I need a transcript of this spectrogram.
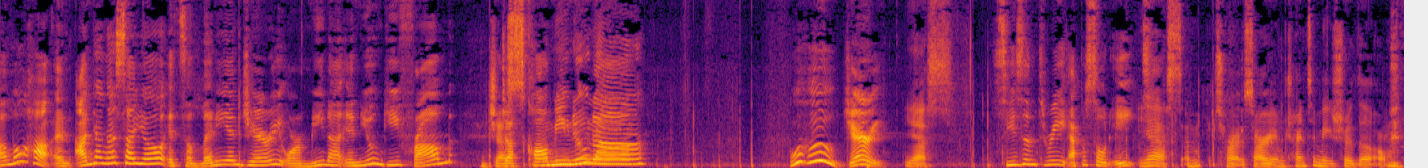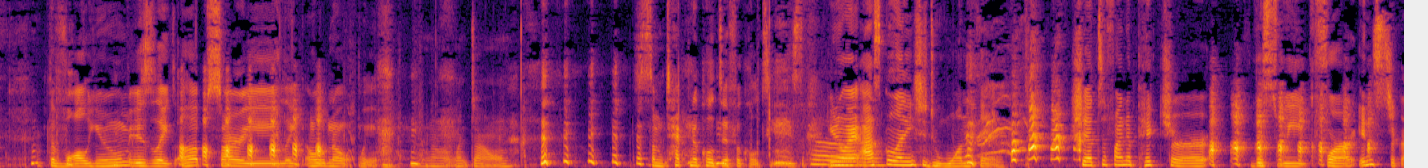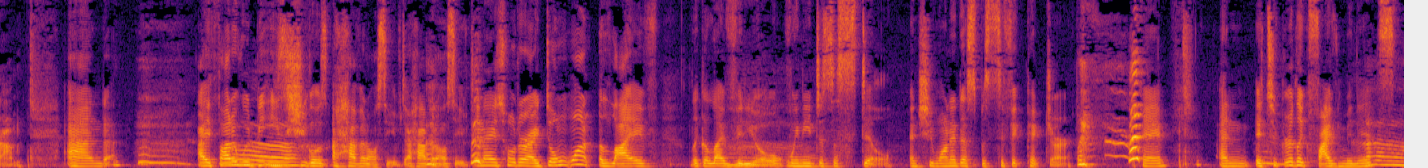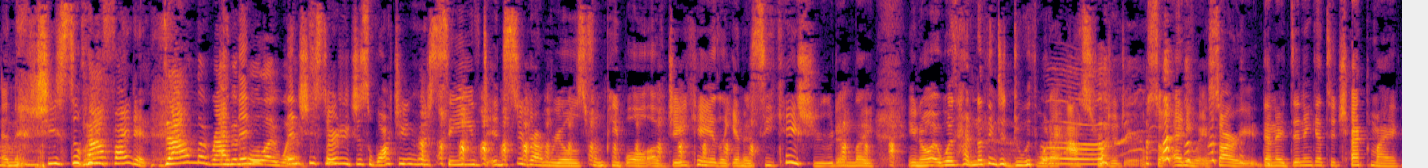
Aloha and annyeonghaseyo. It's Eleni and Jerry or Mina and Yoongi from Just, Call Me Nuna. Woohoo, Jerry. Yes. Season three, episode eight. Yes. I'm sorry. Sorry. I'm trying to make sure the um the volume is like up. Sorry. Like oh no. Wait. No, it went down. Some technical difficulties. You know, I asked Eleni to do one thing. She had to find a picture this week for our Instagram. And I thought it would be easy. She goes, I have it all saved. I have it all saved. And I told her I don't want a live like a live video. We need just a still. And she wanted a specific picture. Okay. And it took her like five minutes and then she still couldn't find it. Down the rabbit then, hole I went. then she started just watching her saved Instagram reels from people of JK like in a CK shoot and like you know it was had nothing to do with what I asked her to do. So anyway, sorry. Then I didn't get to check my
